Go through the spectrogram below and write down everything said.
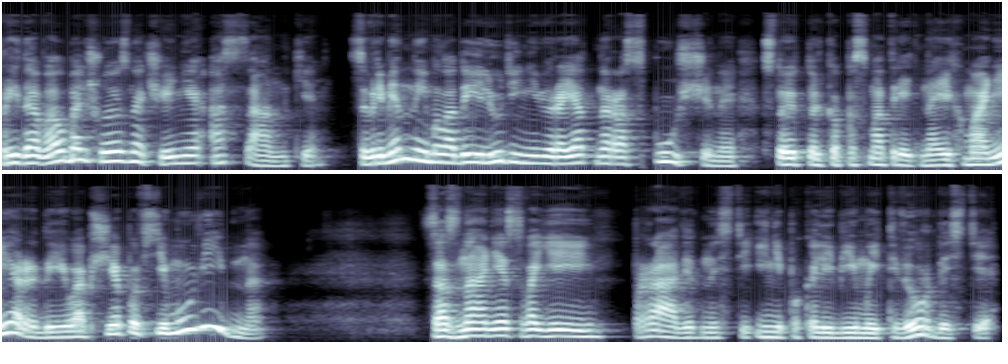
придавал большое значение осанке. Современные молодые люди невероятно распущены, стоит только посмотреть на их манеры, да и вообще по всему видно. Сознание своей праведности и непоколебимой твердости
